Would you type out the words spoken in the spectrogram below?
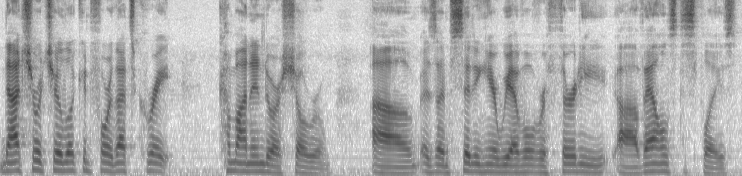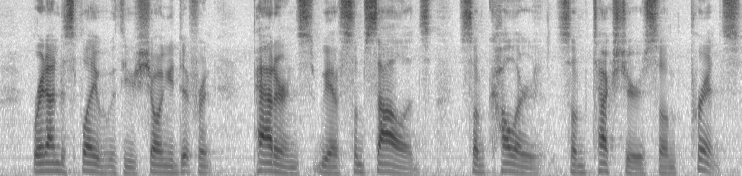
Not sure what you're looking for? That's great. Come on into our showroom. Um, as I'm sitting here, we have over 30 uh, valance displays right on display with you, showing you different patterns. We have some solids, some colors, some textures, some prints.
